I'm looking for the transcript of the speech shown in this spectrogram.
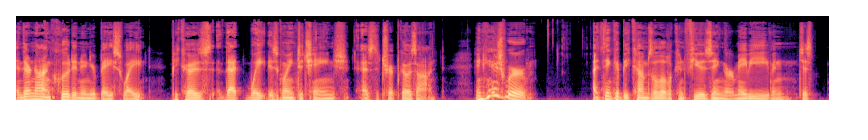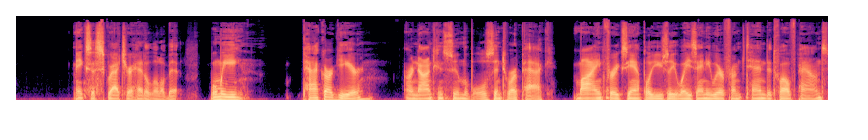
and they're not included in your base weight because that weight is going to change as the trip goes on. And here's where I think it becomes a little confusing or maybe even just makes us scratch our head a little bit. When we pack our gear, our non consumables into our pack, mine, for example, usually weighs anywhere from 10 to 12 pounds.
